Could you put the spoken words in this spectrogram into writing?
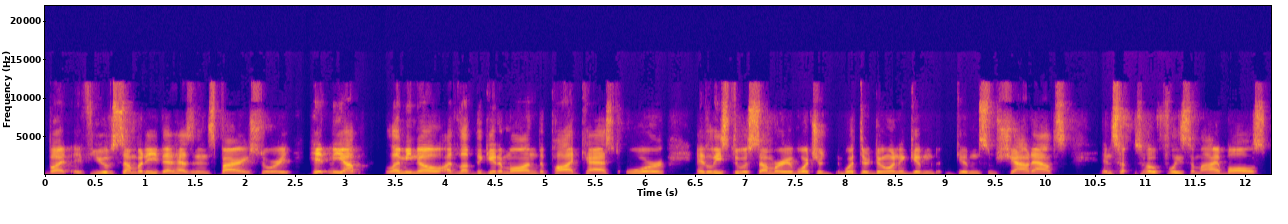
But if you have somebody that has an inspiring story, hit me up. Let me know. I'd love to get them on the podcast or at least do a summary of what you're what they're doing and give them give them some shout outs and so, hopefully some eyeballs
